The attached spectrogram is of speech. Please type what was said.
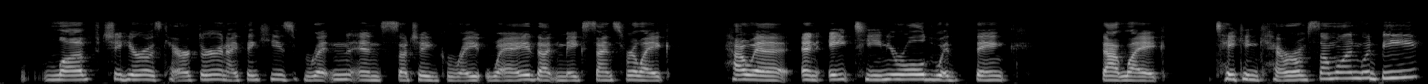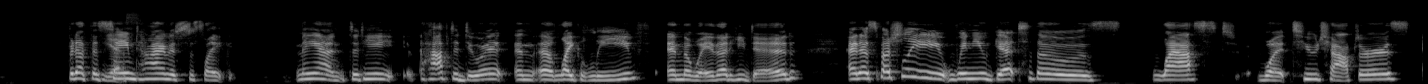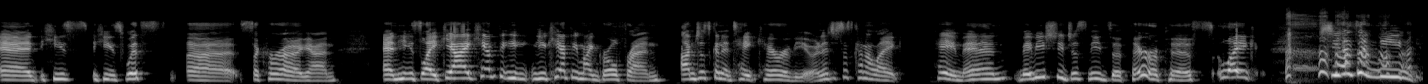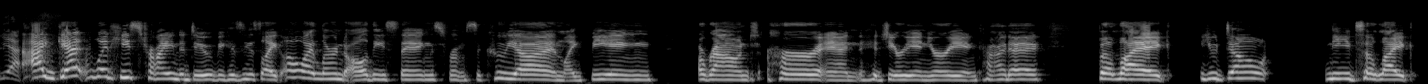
love Chihiro's character and I think he's written in such a great way that makes sense for like how a an 18-year-old would think that like taking care of someone would be. But at the same time it's just like man, did he have to do it and uh, like leave in the way that he did? And especially when you get to those last what two chapters and he's he's with uh Sakura again and he's like, "Yeah, I can't be you can't be my girlfriend. I'm just going to take care of you." And it's just kind of like, "Hey man, maybe she just needs a therapist." Like she doesn't need yeah. I get what he's trying to do because he's like, oh, I learned all these things from Sakuya and like being around her and Hijiri and Yuri and Kanade. But like, you don't need to like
